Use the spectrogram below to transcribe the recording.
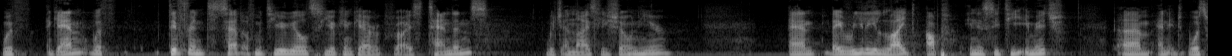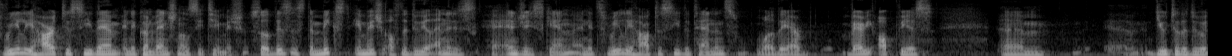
With again, with different set of materials, you can characterize tendons, which are nicely shown here. And they really light up in a CT image um, and it was really hard to see them in a conventional CT image. So this is the mixed image of the dual energy, energy scan, and it's really hard to see the tendons. Well, they are very obvious um, due to the dual,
